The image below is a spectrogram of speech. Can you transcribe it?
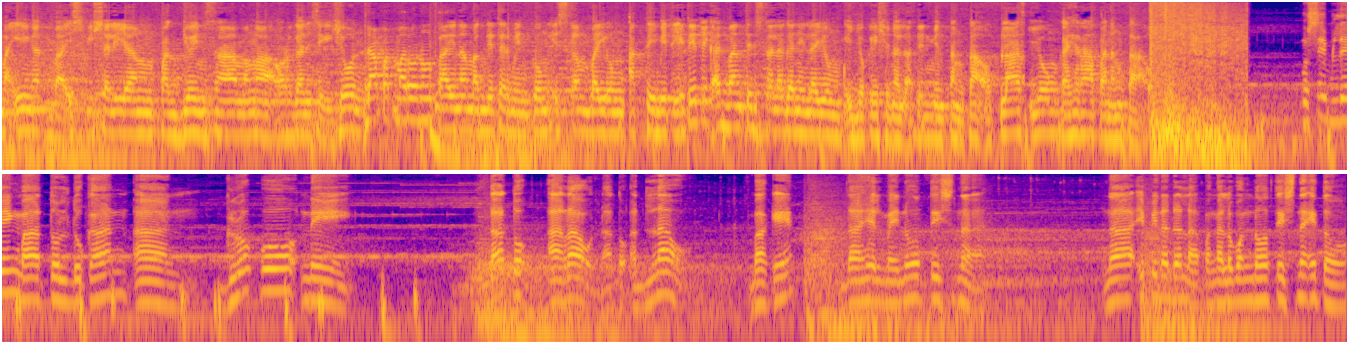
maingat ba, especially yung pag-join sa mga organization. Dapat marunong tayo na mag-determine kung scam ba yung activity. Iti-take advantage talaga nila yung educational attainment ng tao plus yung kahirapan ng tao. posibleng matuldukan ang grupo ni Dato Araw, Dato Adlaw. Bakit? Dahil may notice na na ipinadala, pangalawang notice na ito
